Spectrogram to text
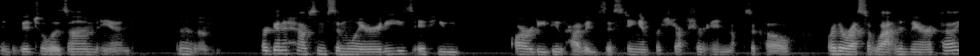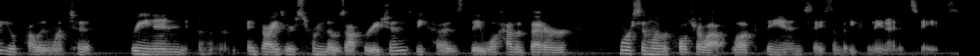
individualism and um, are going to have some similarities if you already do have existing infrastructure in Mexico or the rest of Latin America. You'll probably want to bring in um, advisors from those operations because they will have a better, more similar cultural outlook than, say, somebody from the United States.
